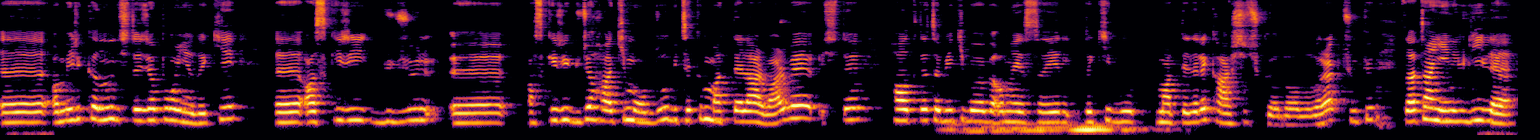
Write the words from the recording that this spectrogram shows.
e, Amerika'nın işte Japonya'daki e, askeri gücü e, askeri güce hakim olduğu bir takım maddeler var ve işte halk da tabii ki böyle bir anayasadaki bu maddelere karşı çıkıyor doğal olarak. Çünkü zaten yenilgiyle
